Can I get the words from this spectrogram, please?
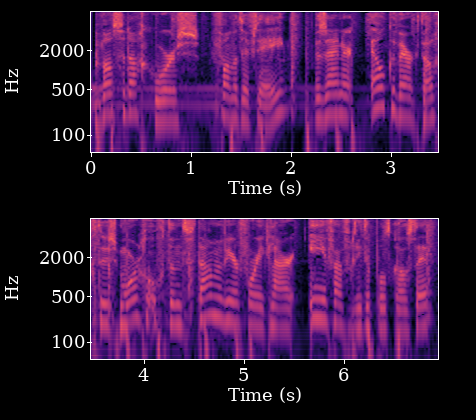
was de dagkoers van het FD. We zijn er elke werkdag, dus morgenochtend staan we weer voor je klaar in je favoriete podcast-app.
